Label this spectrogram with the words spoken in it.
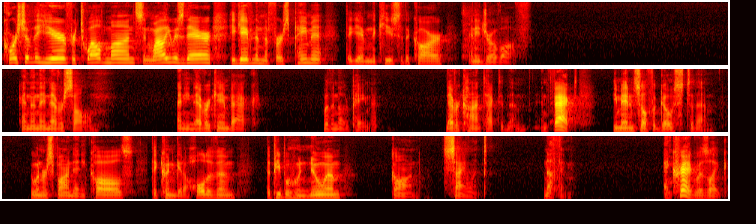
course of the year for 12 months. And while he was there he gave them the first payment. They gave him the keys to the car and he drove off. And then they never saw him. And he never came back with another payment. Never contacted them. In fact, he made himself a ghost to them. He wouldn't respond to any calls. They couldn't get a hold of him. The people who knew him, gone, silent, nothing. And Craig was like,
